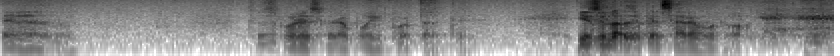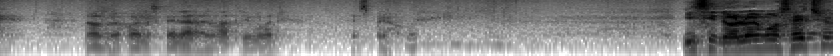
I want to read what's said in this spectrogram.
Entonces por eso era muy importante. Y eso lo hace pensar a uno, no, mejor esperar al matrimonio, es mejor. Y si no lo hemos hecho,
